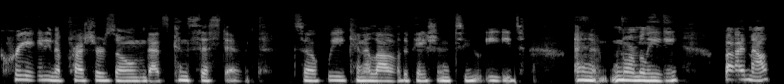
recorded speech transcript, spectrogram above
creating a pressure zone that's consistent. So if we can allow the patient to eat and normally by mouth,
